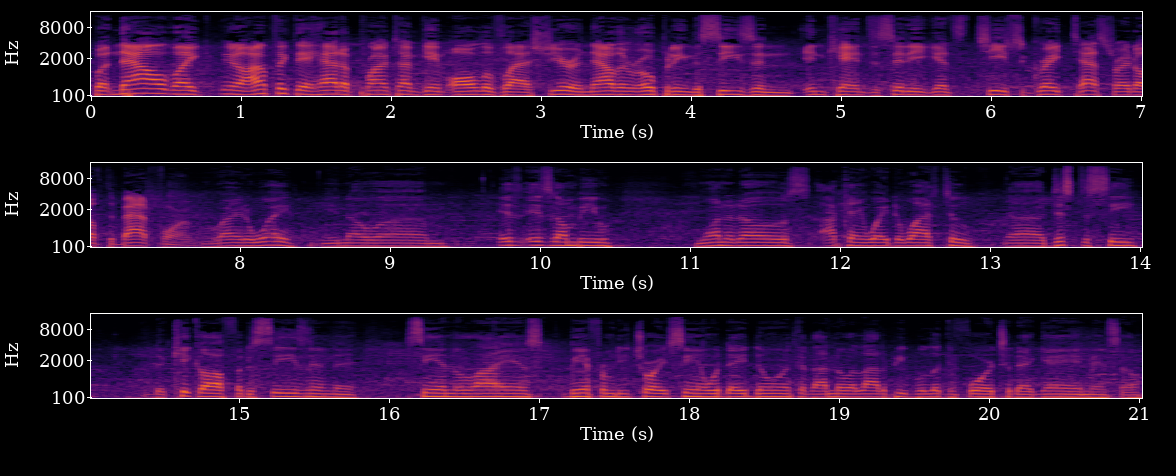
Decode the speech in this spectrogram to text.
But now, like, you know, I don't think they had a primetime game all of last year, and now they're opening the season in Kansas City against the Chiefs. A great test right off the bat for them. Right away. You know, um, it's, it's going to be one of those I can't wait to watch, too. Uh, just to see the kickoff of the season and seeing the Lions, being from Detroit, seeing what they're doing, because I know a lot of people looking forward to that game. And so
